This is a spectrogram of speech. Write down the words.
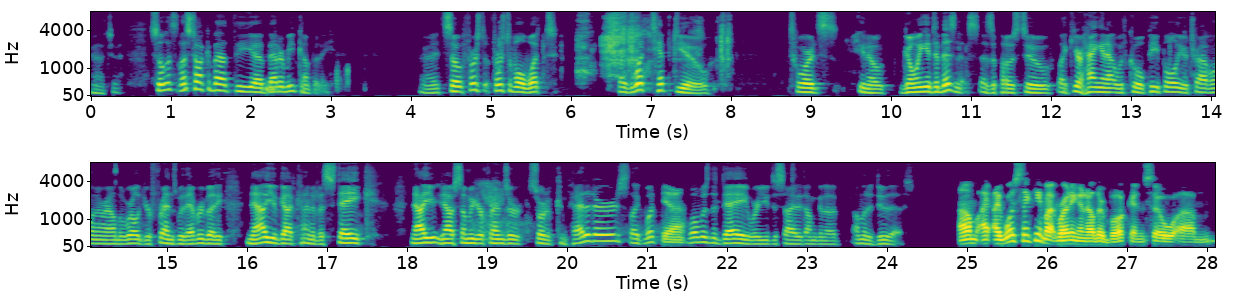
Gotcha. So let's let's talk about the uh, Better Meat Company. All right. So first first of all, what like what tipped you towards you know going into business as opposed to like you're hanging out with cool people, you're traveling around the world, you're friends with everybody. Now you've got kind of a stake. Now you now some of your friends are sort of competitors. Like what? Yeah. What was the day where you decided I'm gonna I'm gonna do this? Um, I, I was thinking about writing another book, and so um,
